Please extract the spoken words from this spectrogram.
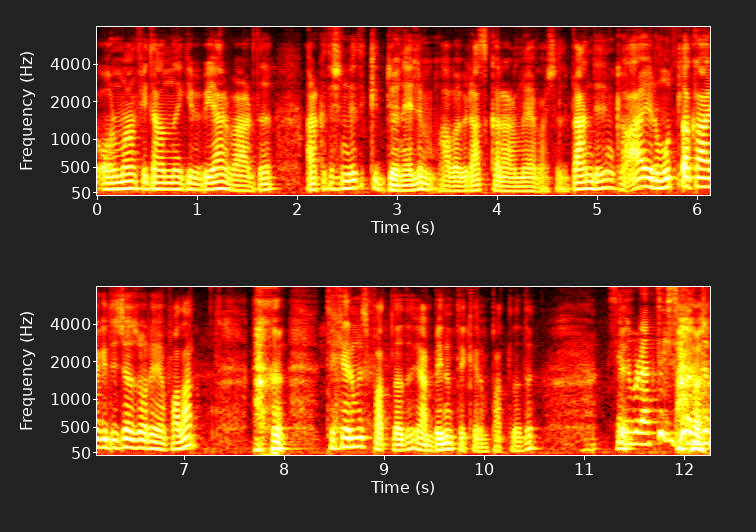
orman fidanlığı gibi bir yer vardı. Arkadaşım dedi ki dönelim hava biraz kararmaya başladı. Ben dedim ki hayır mutlaka gideceğiz oraya falan. Tekerimiz patladı yani benim tekerim patladı. Seni bıraktık döndüm.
